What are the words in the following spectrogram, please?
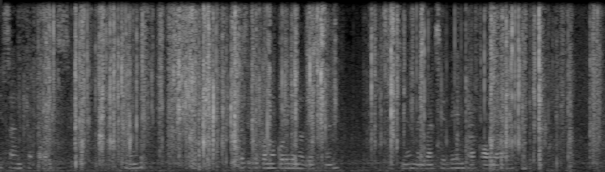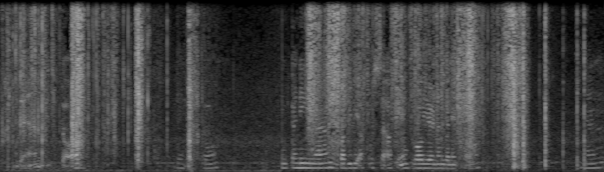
isang chocolates. Yan. Tapos ito pa mga Korean noodles yan. Yan, may Vaseline, color. Then, ito. Then, ito. Kanina, nagpabili ako sa aking employer ng ganito. Yan,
